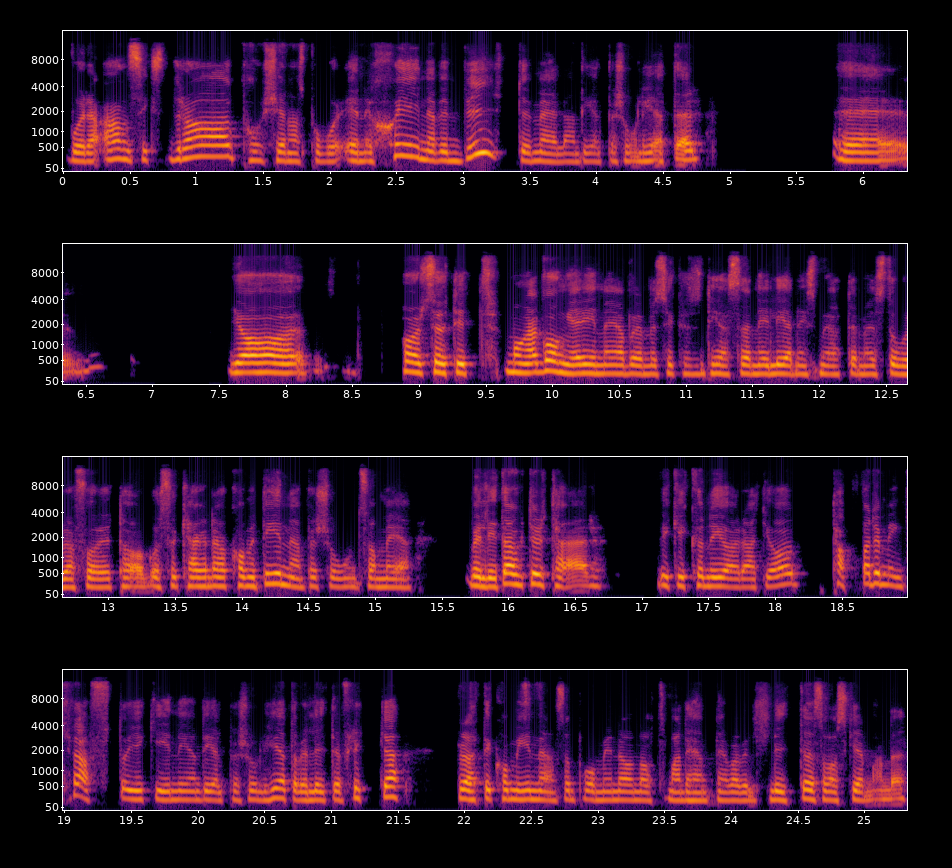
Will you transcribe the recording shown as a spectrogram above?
våra ansiktsdrag, på kännas på vår energi när vi byter mellan delpersonligheter. Eh, jag har suttit många gånger innan jag började med psykosyntesen i ledningsmöten med stora företag och så kan det ha kommit in en person som är väldigt auktoritär, vilket kunde göra att jag tappade min kraft och gick in i en delpersonlighet av en liten flicka för att det kom in en som påminner om något som hade hänt när jag var väldigt liten som var skrämmande.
